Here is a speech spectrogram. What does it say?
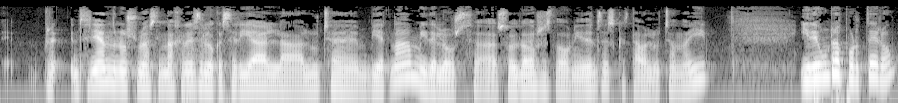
eh, enseñándonos unas imágenes de lo que sería la lucha en Vietnam y de los eh, soldados estadounidenses que estaban luchando allí. Y de un reportero,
